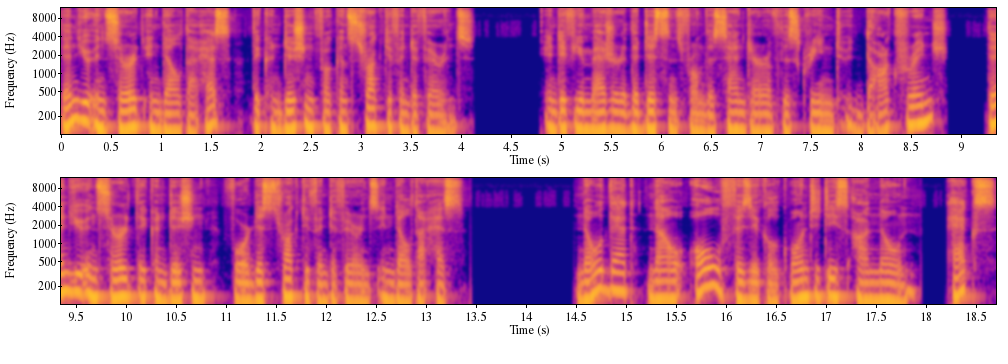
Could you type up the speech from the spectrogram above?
then you insert in delta S the condition for constructive interference. And if you measure the distance from the center of the screen to dark fringe, then you insert the condition for destructive interference in delta S. Note that now all physical quantities are known, x,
